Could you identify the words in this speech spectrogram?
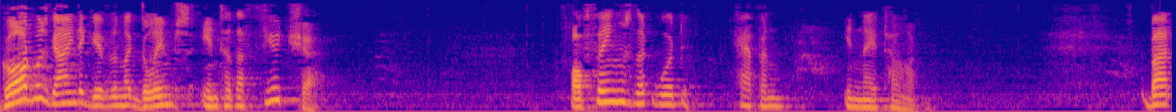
God was going to give them a glimpse into the future of things that would happen in their time. But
